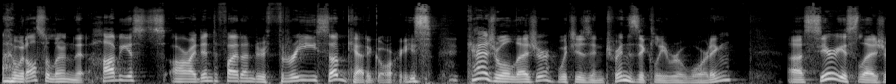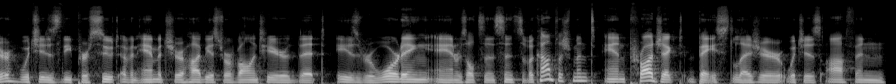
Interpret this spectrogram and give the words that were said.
I would also learn that hobbyists are identified under three subcategories casual leisure, which is intrinsically rewarding, uh, serious leisure, which is the pursuit of an amateur hobbyist or volunteer that is rewarding and results in a sense of accomplishment, and project based leisure, which is often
